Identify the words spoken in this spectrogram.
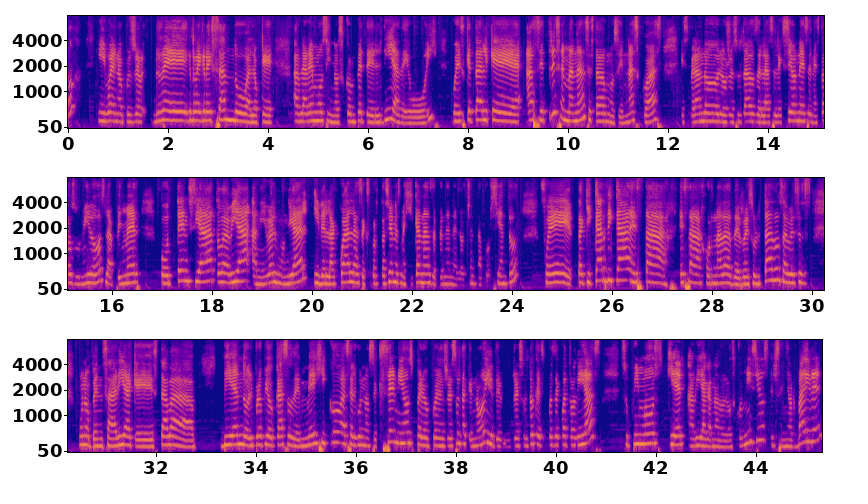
Y bueno, pues regresando a lo que hablaremos y nos compete el día de hoy, pues qué tal que hace tres semanas estábamos en Ascuas esperando los resultados de las elecciones en Estados Unidos, la primer potencia todavía a nivel mundial y de la cual las exportaciones mexicanas dependen el 80%. Fue taquicárdica esta, esta jornada de resultados. A veces uno pensaría que estaba viendo el propio caso de México hace algunos sexenios, pero pues resulta que no, y resultó que después de cuatro días supimos quién había ganado los comicios, el señor Biden.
